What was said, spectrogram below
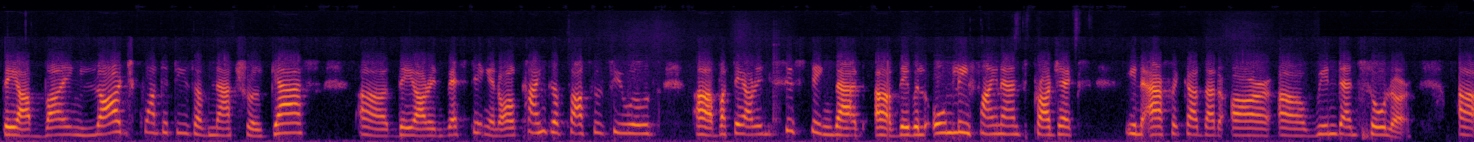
they are buying large quantities of natural gas. Uh, they are investing in all kinds of fossil fuels, uh, but they are insisting that uh, they will only finance projects in Africa that are uh, wind and solar. Uh,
